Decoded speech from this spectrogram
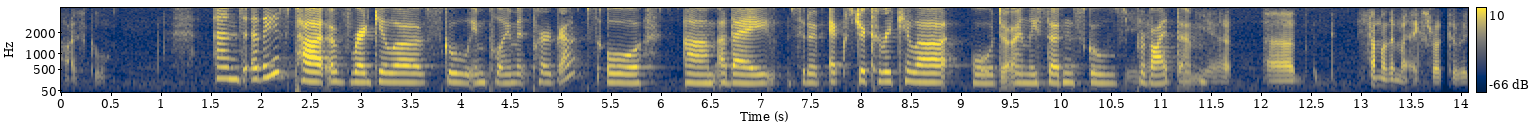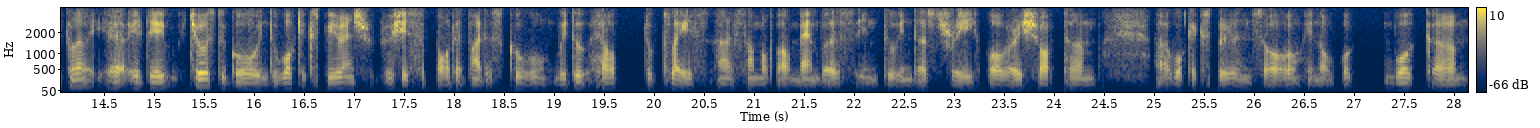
high school. And are these part of regular school employment programs, or um, are they sort of extracurricular, or do only certain schools yeah, provide them? Yeah, uh, some of them are extracurricular. Uh, if they choose to go into work experience, which is supported by the school, we do help to place uh, some of our members into industry for very short term uh, work experience or you know work work um,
